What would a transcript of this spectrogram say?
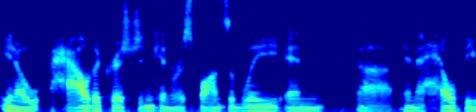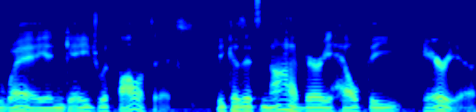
you know, how the Christian can responsibly and uh, in a healthy way engage with politics because it's not a very healthy area.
